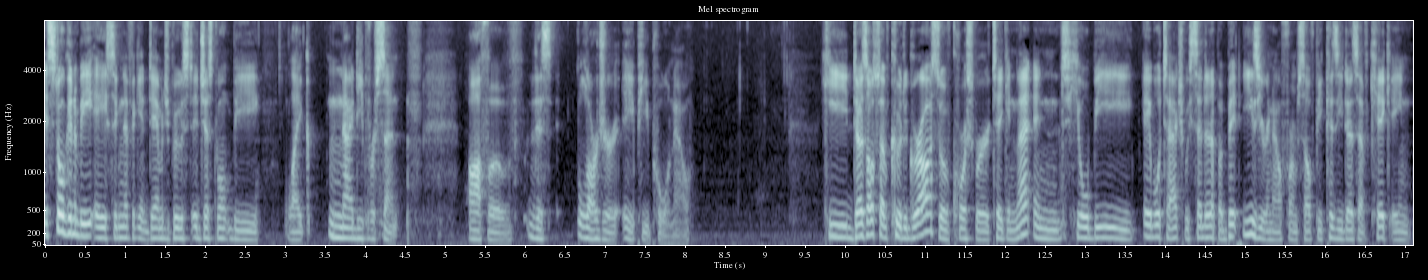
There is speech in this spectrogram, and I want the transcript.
It's still going to be a significant damage boost. It just won't be like 90% off of this larger AP pool now. He does also have coup de grace, so of course we're taking that, and he'll be able to actually set it up a bit easier now for himself because he does have kick, a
